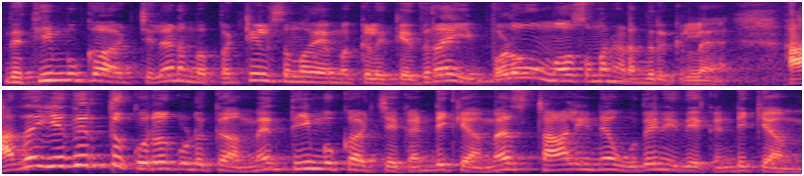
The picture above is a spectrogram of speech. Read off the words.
இந்த திமுக ஆட்சியில் நம்ம பட்டியல் சமுதாய மக்களுக்கு எதிராக இவ்வளவு மோசமாக நடந்திருக்குல்ல? அதை எதிர்த்து குரல் கொடுக்காம திமுக ஆட்சியை கண்டிக்காம ஸ்டாலினை உதயநிதியை கண்டிக்காம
